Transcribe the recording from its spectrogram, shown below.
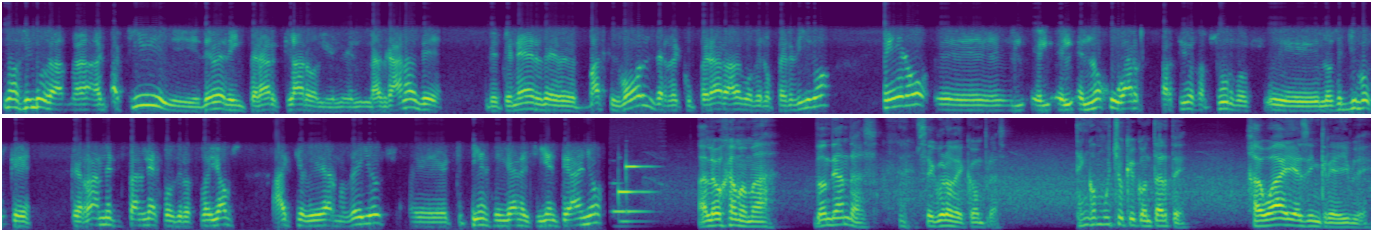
No, sin duda. Aquí debe de imperar, claro, las ganas de, de tener de básquetbol, de recuperar algo de lo perdido pero eh, el, no jugar partidos absurdos, eh, los equipos que, que realmente están lejos de los playoffs, hay que olvidarnos de ellos, eh, que piensen ya en el siguiente año. Aloha mamá, ¿dónde andas? Seguro de compras. Tengo mucho que contarte. Hawái es increíble.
